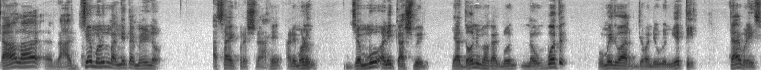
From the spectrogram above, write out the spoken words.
त्याला राज्य म्हणून मान्यता मिळणं असा एक प्रश्न आहे. आणि म्हणून जम्मू आणि काश्मीर या दोन विभागात मिळून नव्वद उमेदवार जेव्हा निवडून येतील त्यावेळेस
